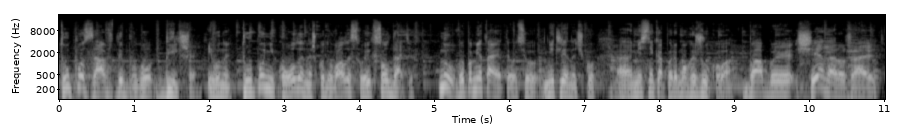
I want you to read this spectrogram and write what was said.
тупо завжди було більше, і вони тупо ніколи не шкодували своїх солдатів. Ну, ви пам'ятаєте оцю нітленочку е, місника перемоги Жукова. Баби ще нарожають.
